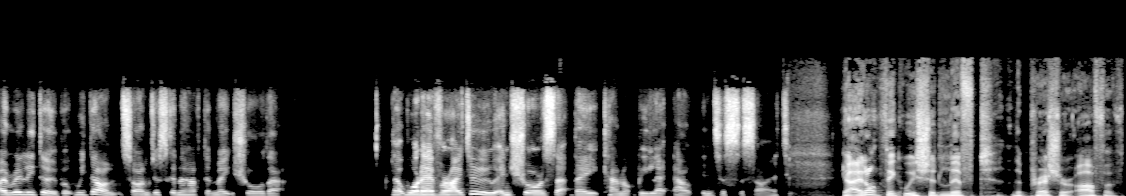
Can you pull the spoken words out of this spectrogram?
I really do, but we don't. So I'm just going to have to make sure that that whatever I do ensures that they cannot be let out into society. Yeah, I don't think we should lift the pressure off of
